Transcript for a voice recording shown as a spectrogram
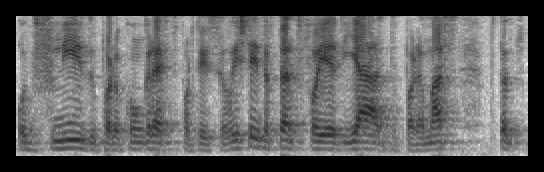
ou definido para o Congresso do Partido Socialista. Entretanto, foi adiado para março. Portanto,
